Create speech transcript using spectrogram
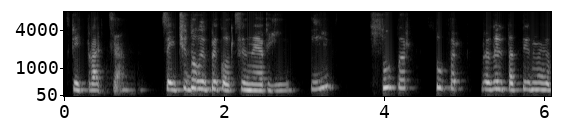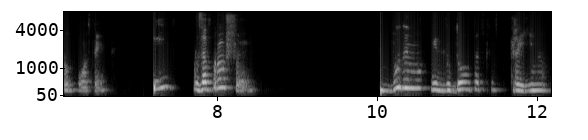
співпраця це чудовий приклад синергії і супер, супер результативної роботи. І запрошую. Будемо відбудовувати країну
